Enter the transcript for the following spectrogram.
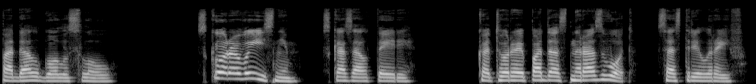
Подал голос Лоу. «Скоро выясним», — сказал Терри. «Которая подаст на развод», — сострил Рейв.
